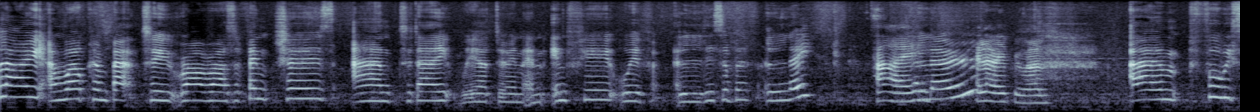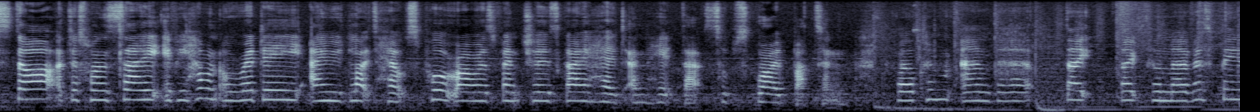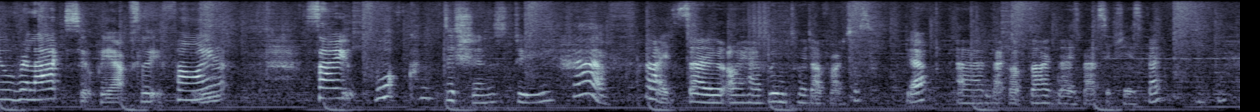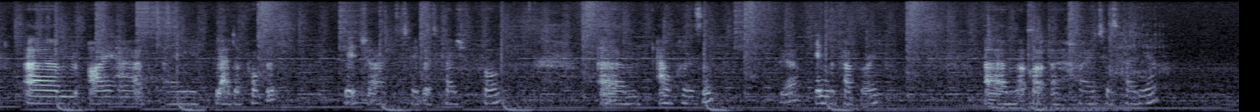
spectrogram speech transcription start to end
Hello and welcome back to Rara's Adventures and today we are doing an interview with Elizabeth Lake. Hi. Hello. Hello everyone. Um, before we start I just want to say if you haven't already and you'd like to help support Rara's Adventures go ahead and hit that subscribe button. Welcome and uh, don't, don't feel nervous, be all relaxed, it'll be absolutely fine. So, what conditions do you have? Right, so I have rheumatoid arthritis. Yeah. Um, that got diagnosed about six years ago. Um, I have a bladder problem, which I have to take medication for. Um, alcoholism Yeah. in recovery. Um, I've got a hiatus hernia,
